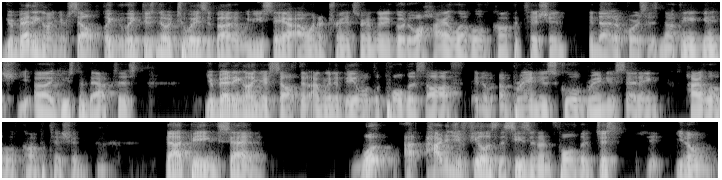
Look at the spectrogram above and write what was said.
you're betting on yourself. Like like there's no two ways about it. When you say I, I want to transfer, I'm going to go to a higher level of competition, and that of course is nothing against uh, Houston Baptist. You're betting on yourself that I'm going to be able to pull this off in a, a brand new school, brand new setting, higher level of competition. That being said, what how did you feel as the season unfolded? Just you know,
